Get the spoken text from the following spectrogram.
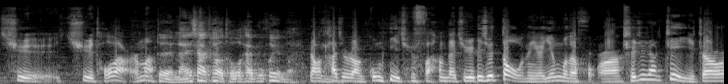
去去投篮嘛。对，篮下跳投还不会嘛？然后他就让公益去防他，去去逗那个樱木的火儿。实际上这一招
